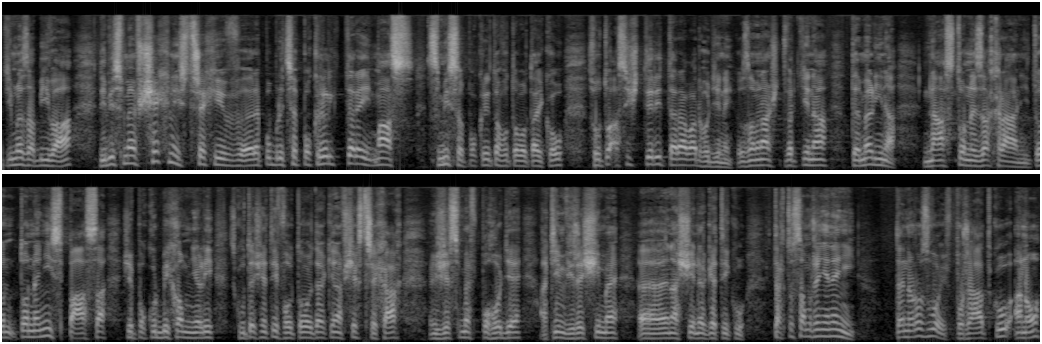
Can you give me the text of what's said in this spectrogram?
tímhle zabývá. Kdyby jsme všechny střechy v republice pokryli, který má smysl pokryt fotovoltaikou, jsou to asi 4 terawatt hodiny. To znamená čtvrtina temelína. Nás to nezachrání. To, to není spása, že pokud bychom měli skutečně ty fotovoltaiky na všech střechách, že jsme v pohodě a tím vyřešíme e, naši energetiku. Tak to samozřejmě není. ten rozvoj v pořádku, ano.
